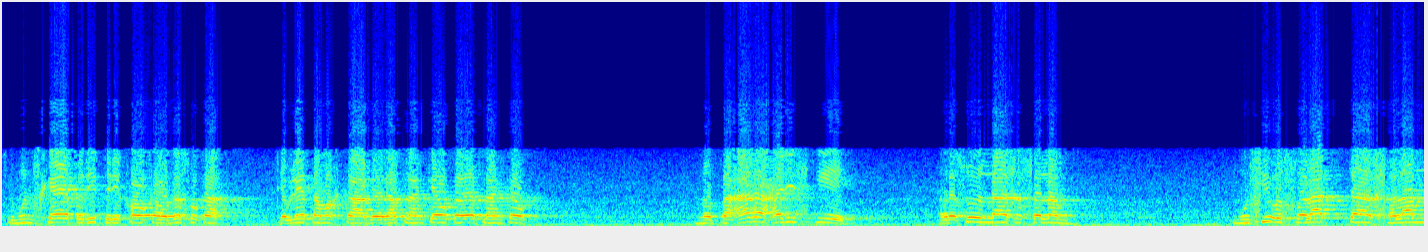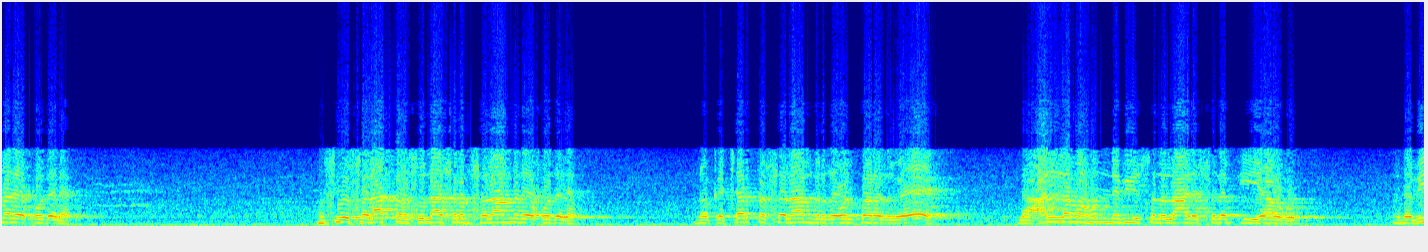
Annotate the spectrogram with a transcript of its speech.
چې مونږ کې په دې طریقو کا او دسو کا قبله ته مخ کا به را پلان کې او کا پلان کې نو په هغه حدیث کې رسول الله صلی الله علیه وسلم مسیء الصلات ته سلام نه خو دره مسیء الصلات ته رسول الله صلی الله علیه وسلم سلام نه خو دره نو که چرته سلام ګرځول فرض وې لعلمه النبي صلی الله علیه وسلم ایاه نبی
